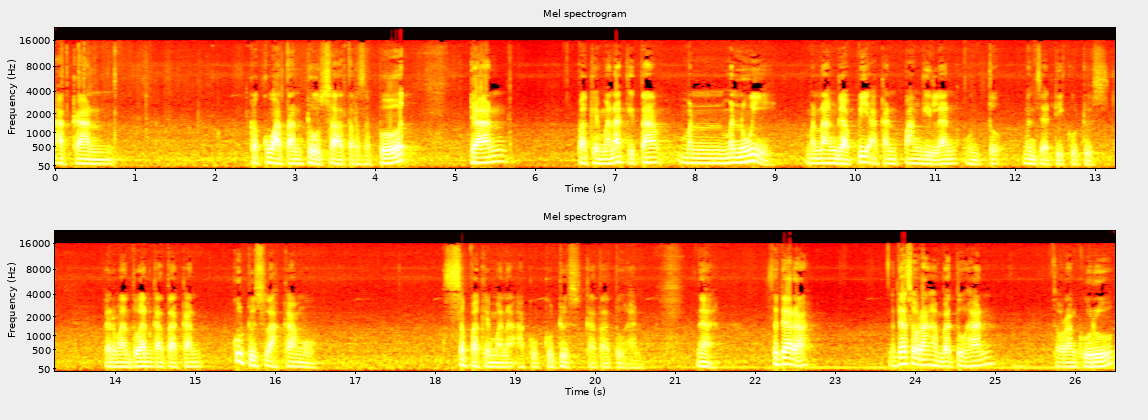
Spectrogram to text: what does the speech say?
akan kekuatan dosa tersebut dan bagaimana kita memenuhi, menanggapi akan panggilan untuk menjadi kudus. Firman Tuhan katakan, kuduslah kamu, sebagaimana aku kudus, kata Tuhan. Nah, saudara, ada seorang hamba Tuhan, seorang guru,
